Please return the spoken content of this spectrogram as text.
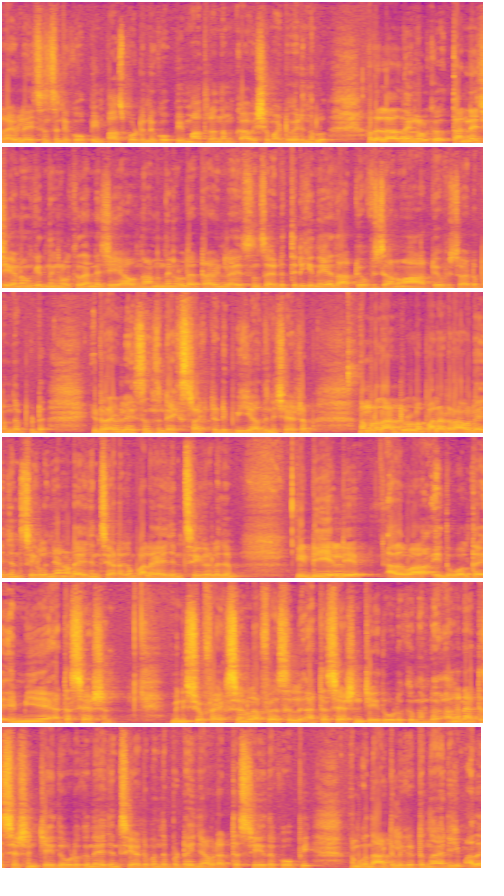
ഡ്രൈവിംഗ് ലൈസൻസിന്റെ കോപ്പിയും പാസ്പോർട്ടിന്റെ കോപ്പിയും മാത്രമേ നമുക്ക് ആവശ്യമായിട്ട് വരുന്നുള്ളൂ. അതല്ലാതെ നിങ്ങൾക്ക് തന്നെ ചെയ്യണമെങ്കിൽ നിങ്ങൾക്ക് തന്നെ ചെയ്യാവുന്നതാണ്. നിങ്ങളുടെ ഡ്രൈവിംഗ് ലൈസൻസ് എടുത്തിരിക്കുന്ന ഏത് ആർ ടി ഓഫീസാണോ ആ ആർ ടി ഓഫീസുമായിട്ട് ബന്ധപ്പെട്ട് ഈ ഡ്രൈവിംഗ് ലൈസൻസിന്റെ എക്സ്ട്രാക്ട് എടുപ്പിക്കുക അതിനുശേഷം നമ്മുടെ നാട്ടിലുള്ള പല ട്രാവൽ ഏജൻസികളും ഞങ്ങളുടെ ഏജൻസി അടക്കം പല ഏജൻസികളിലും ഈ ഡി എൽ എ അഥവാ ഇതുപോലത്തെ M E A attestation ministry of external അഫയേഴ്സിൽ അറ്റസ്റ്റേഷൻ ചെയ്ത് കൊടുക്കുന്നുണ്ട്. അങ്ങനെ അറ്റസ്റ്റേഷൻ ചെയ്ത് കൊടുക്കുന്ന ഏജൻസിയായിട്ട് ബന്ധപ്പെട്ട് കഴിഞ്ഞാൽ അവർ അറ്റസ്റ്റ് ചെയ്ത കോപ്പി നമുക്ക് നാട്ടിൽ കിട്ടുന്നതായിരിക്കും. അത്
